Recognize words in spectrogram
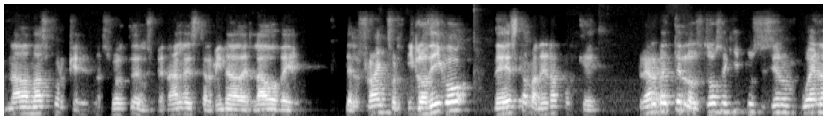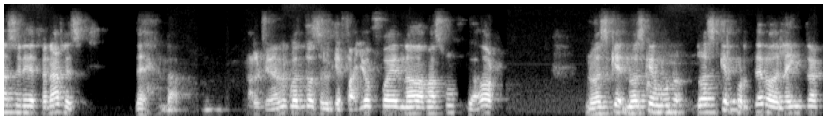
nada más porque la suerte de los penales termina del lado de, del Frankfurt. Y lo digo de esta manera porque realmente los dos equipos hicieron buena serie de penales. al final de cuentas, el que falló fue nada más un jugador. No es que, no es que, no es que el portero del Eintracht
